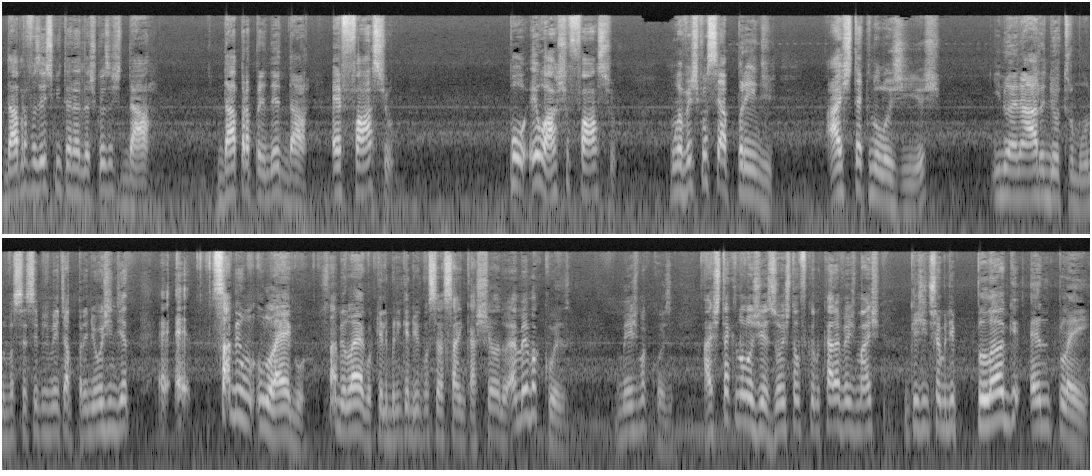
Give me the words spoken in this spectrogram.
Dá para fazer isso com a internet das coisas? Dá. Dá para aprender? Dá. É fácil? Pô, eu acho fácil. Uma vez que você aprende as tecnologias, e não é nada de outro mundo, você simplesmente aprende. Hoje em dia, é, é, sabe o Lego? Sabe o Lego, aquele brinquedinho que você sai encaixando? É a mesma coisa mesma coisa. As tecnologias hoje estão ficando cada vez mais o que a gente chama de plug and play,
